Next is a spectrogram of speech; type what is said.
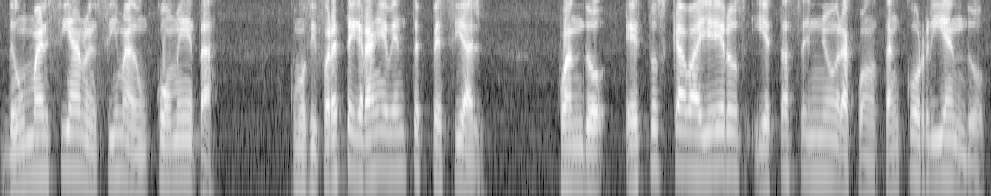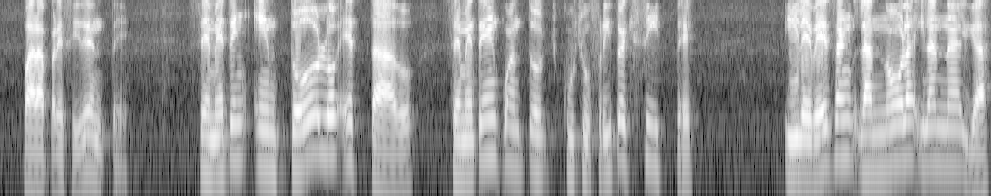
de un marciano encima de un cometa, como si fuera este gran evento especial. Cuando estos caballeros y estas señoras, cuando están corriendo para presidente, se meten en todos los estados, se meten en cuanto cuchufrito existe y le besan las nolas y las nalgas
